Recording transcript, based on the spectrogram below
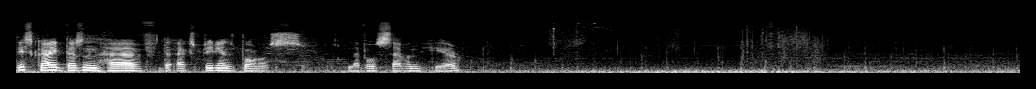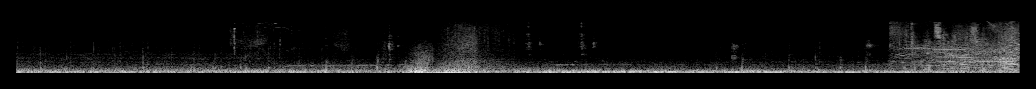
This guy doesn't have the experience bonus. Level 7 here. Let's have us some fun.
